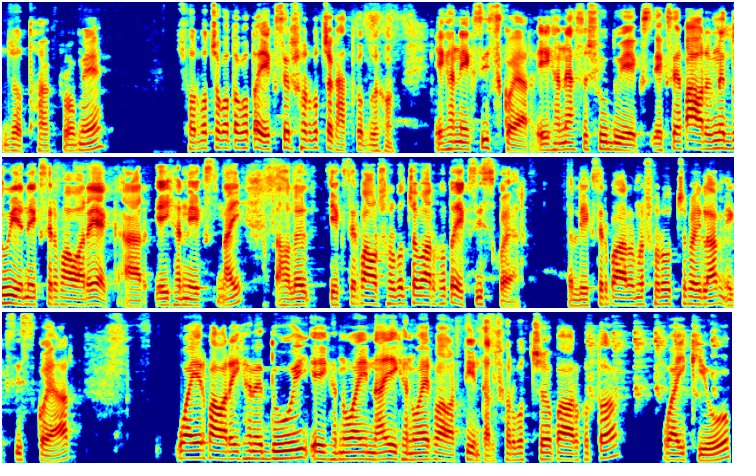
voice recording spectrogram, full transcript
যথাক্রমে সর্বোচ্চ কত কত? এক্সের সর্বোচ্চ ঘাত কত? দেখো এখানে এক্স স্কোয়ার এইখানে আছে শুধু এক্স এক্সের পাওয়ার এখানে দুই এন এক্সের পাওয়ার এক, আর এইখানে এক্স নাই। তাহলে এক্সের পাওয়ার সর্বোচ্চ পাওয়ার কত? এক্স স্কোয়ার তাহলে এক্সের পাওয়ার আমরা সর্বোচ্চ পাইলাম এক্স স্কোয়ার ওয়াই এর পাওয়ার এইখানে দুই, এইখানে ওয়াই নাই, এইখানে ওয়াই এর পাওয়ার তিন, তাহলে সর্বোচ্চ পাওয়ার কত? ওয়াই কিউব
